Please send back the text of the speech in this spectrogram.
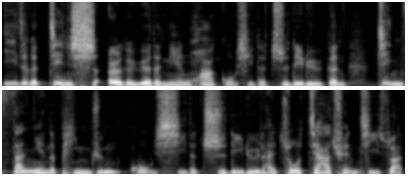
依这个近十二个月的年化股息的殖利率跟近三年的平均股息的殖利率来做加权计算。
